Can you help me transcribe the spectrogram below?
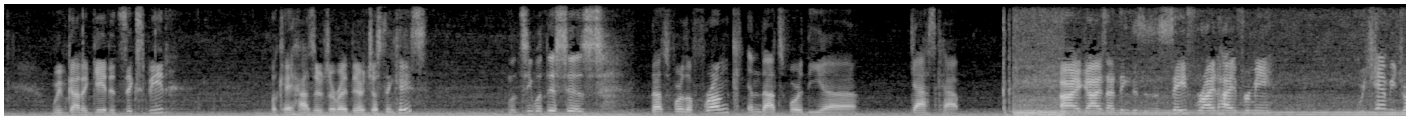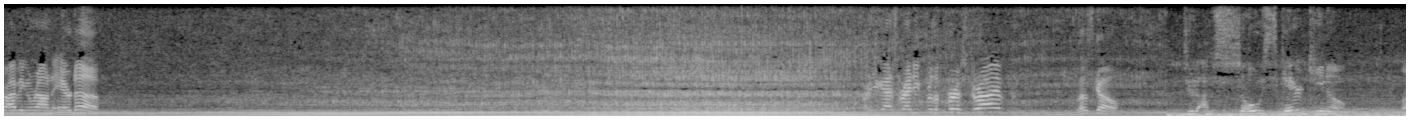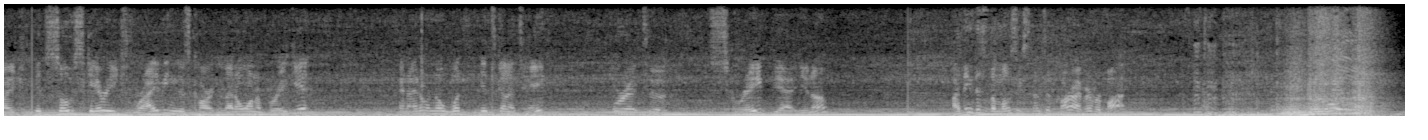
we've got a gated six speed. Okay, hazards are right there just in case. Let's see what this is. That's for the frunk and that's for the uh, gas cap. All right, guys, I think this is a safe ride height for me. We can't be driving around aired up. Are you guys ready for the first drive? Let's go. Dude, I'm so scared, Kino. Like, it's so scary driving this car because I don't want to break it. And I don't know what it's to take for it to scrape yet, you know? I think this is the most expensive car I've ever bought.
